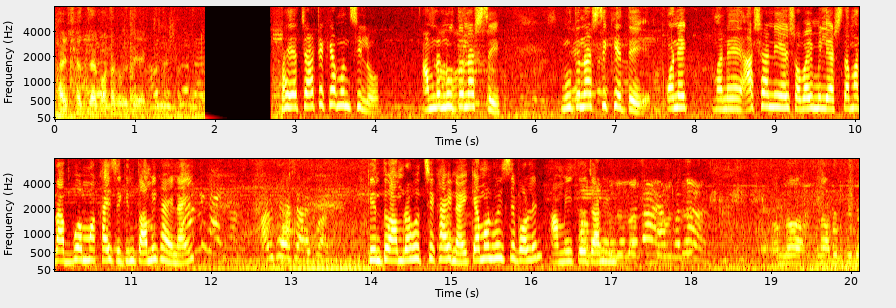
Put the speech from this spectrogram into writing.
ভাইয়ের সাথে যা কথা বলতে একদিনের সাথে। ভাইয়া চাটা কেমন ছিল? আমরা নতুন আসছি। নতুন আসছি খেতে। অনেক মানে আশা নিয়ে সবাই মিলে আসছে। আমার আব্বু আম্মা খাইছে কিন্তু আমি খাই নাই। কিন্তু আমরা হচ্ছে খাই নাই। কেমন হয়েছে বলেন? আমি তো জানি না। নাটোর থেকে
